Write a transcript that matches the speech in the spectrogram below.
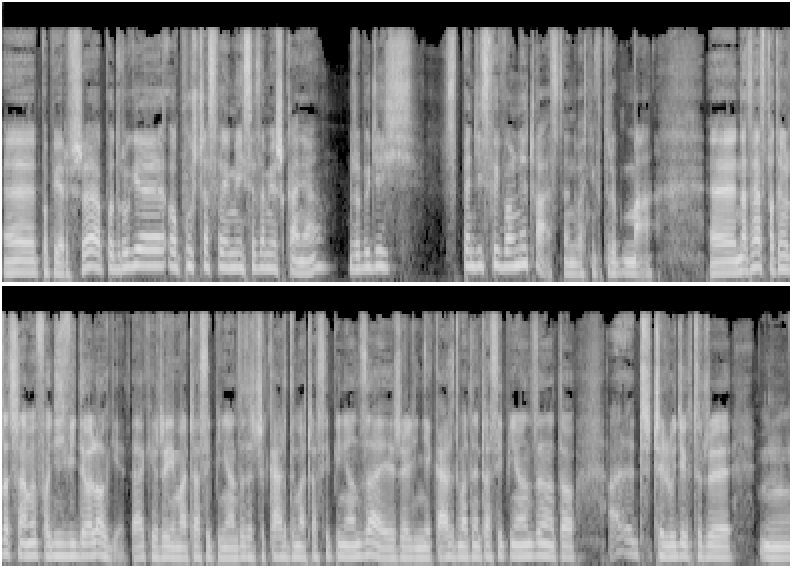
e, po pierwsze, a po drugie opuszcza swoje miejsce zamieszkania, żeby gdzieś spędzić swój wolny czas, ten właśnie, który ma. E, natomiast potem już zaczynamy wchodzić w ideologię, tak? Jeżeli ma czas i pieniądze, to czy każdy ma czas i pieniądze, a jeżeli nie każdy ma ten czas i pieniądze, no to czy, czy ludzie, którzy mm,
